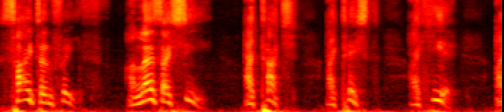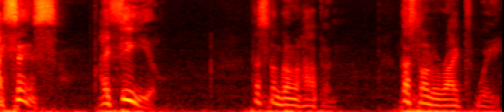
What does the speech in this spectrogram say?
sight and faith. Unless I see, I touch, I taste, I hear, I sense, I feel. That's not going to happen. That's not the right way.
